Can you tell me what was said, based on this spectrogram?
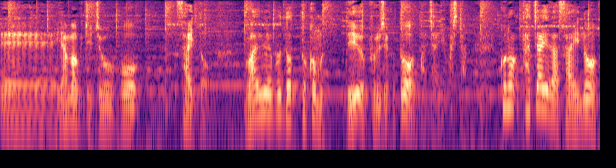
え山口情報サイト yweb.com っていうプロジェクトを立ち上げました。この立ち上げた際の、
